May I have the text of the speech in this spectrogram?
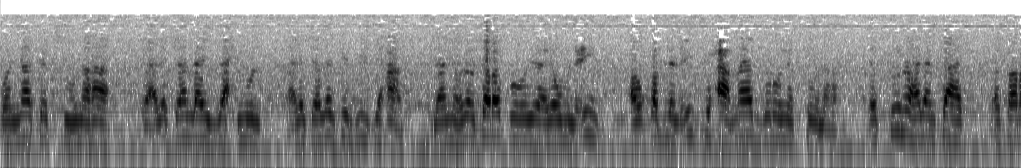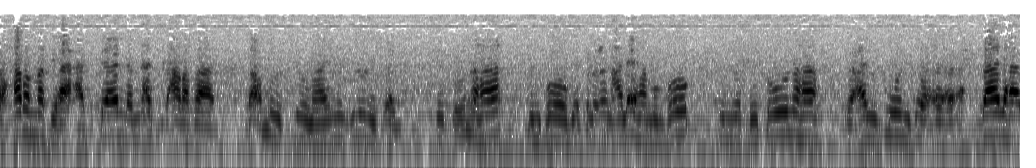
والناس يكسونها. علشان لا يزحمون علشان لا يصير في زحام لأنه لو تركوا يوم العيد أو قبل العيد زحام ما يقدرون يكسونها. يكسونها لانتهت صار حرم ما فيها أحد. كان الناس بعرفات. قاموا يكسونها ينزلون يكسونها من فوق يطلعون عليها من فوق ثم يخيطونها يعلقون أحبالها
